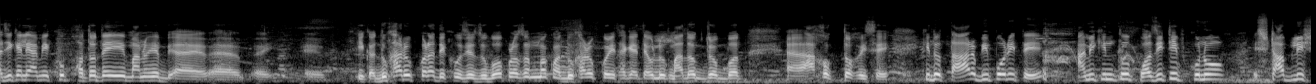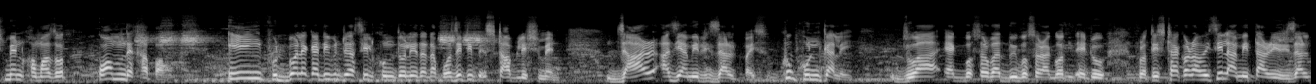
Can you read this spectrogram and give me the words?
আজিকালি আমি খুব সততেই মানুহে কি কয় দোষাৰোপ কৰা দেখোঁ যে যুৱ প্ৰজন্মক দোষাৰোপ কৰি থাকে তেওঁলোক মাদক দ্ৰব্যত আসক্ত হৈছে। কিন্তু তাৰ বিপৰীতে আমি কিন্তু পজিটিভ কোনো ইষ্টাব্লিছমেণ্ট সমাজত কম দেখা পাওঁ। এই ফুটবল একাডেমীটো আছিল সোণতলীত এটা পজিটিভ ইষ্টাব্লিছমেণ্ট যাৰ আজি আমি ৰিজাল্ট পাইছোঁ। খুব সোনকালেই। যোৱা এক বছৰ বা দুই বছৰ আগত এইটো প্ৰতিষ্ঠা কৰা হৈছিল আমি তাৰ ৰিজাল্ট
